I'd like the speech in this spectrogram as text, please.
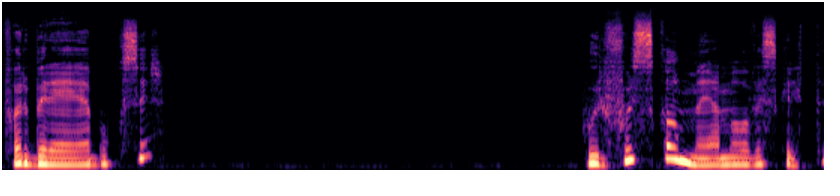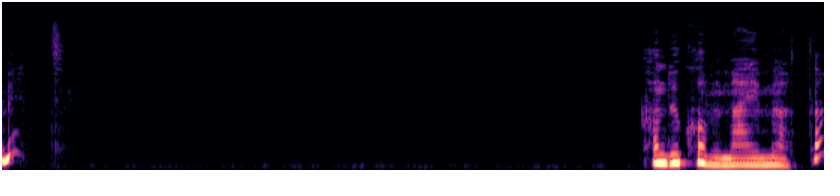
For brede bukser? Hvorfor skammer jeg meg over skrittet mitt? Kan du komme meg i møte?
